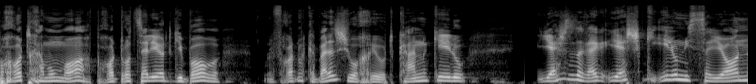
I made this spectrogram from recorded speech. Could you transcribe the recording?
פחות חמום מוח, פחות רוצה להיות גיבור. לפחות מקבל איזושהי אחריות. כאן כאילו, יש איזה רגע, יש כאילו ניסיון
